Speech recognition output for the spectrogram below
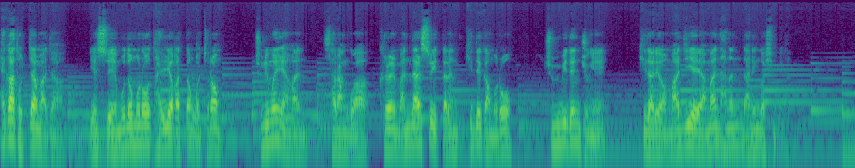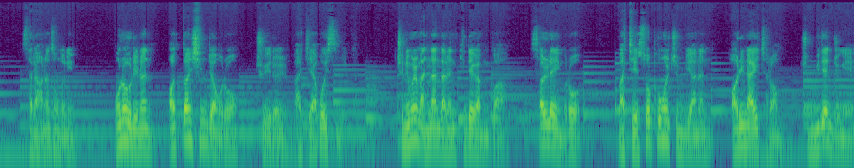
해가 돋자마자 예수의 무덤으로 달려갔던 것처럼 주님을 향한 사랑과 그를 만날 수 있다는 기대감으로 준비된 중에 기다려 맞이해야만 하는 날인 것입니다. 사랑하는 성도님, 오늘 우리는 어떤 심정으로 주일을 맞이하고 있습니까? 주님을 만난다는 기대감과 설레임으로 마치 소풍을 준비하는 어린아이처럼 준비된 중에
